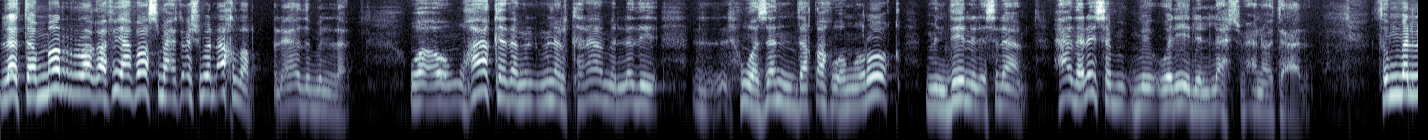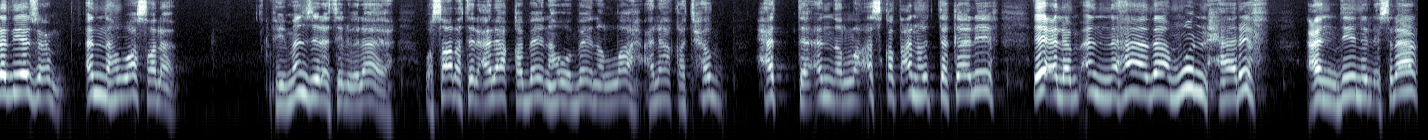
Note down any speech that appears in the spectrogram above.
لتمرغ فيها فأصبحت عشبا أخضر والعياذ بالله. وهكذا من من الكلام الذي هو زندقة ومروق من دين الإسلام. هذا ليس بولي لله سبحانه وتعالى. ثم الذي يزعم أنه وصل في منزلة الولاية وصارت العلاقة بينه وبين الله علاقة حب حتى أن الله أسقط عنه التكاليف. اعلم أن هذا منحرف عن دين الإسلام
